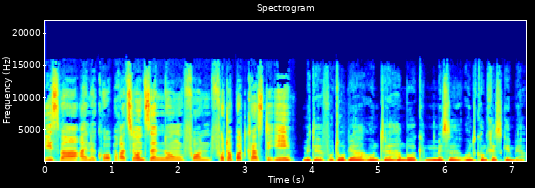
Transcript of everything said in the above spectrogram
Dies war eine Kooperationssendung von fotopodcast.de mit der Fotopia und der Hamburg Messe und Kongress GmbH.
